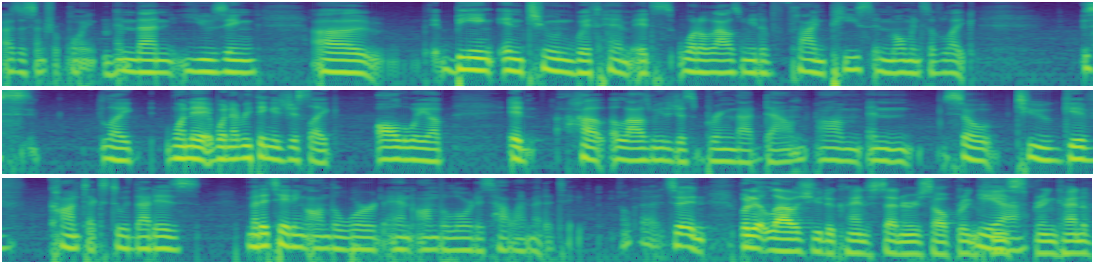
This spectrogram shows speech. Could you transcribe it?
as a central point, Mhm. and then using uh, being in tune with Him. It's what allows me to find peace in moments of like, like when it when everything is just like all the way up. It ha- allows me to just bring that down. Um, and so to give context to it, that is meditating on the word and on the Lord is how I meditate. Okay. So, and, but it allows you to kind of center yourself, bring Yeah. peace, bring kind of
